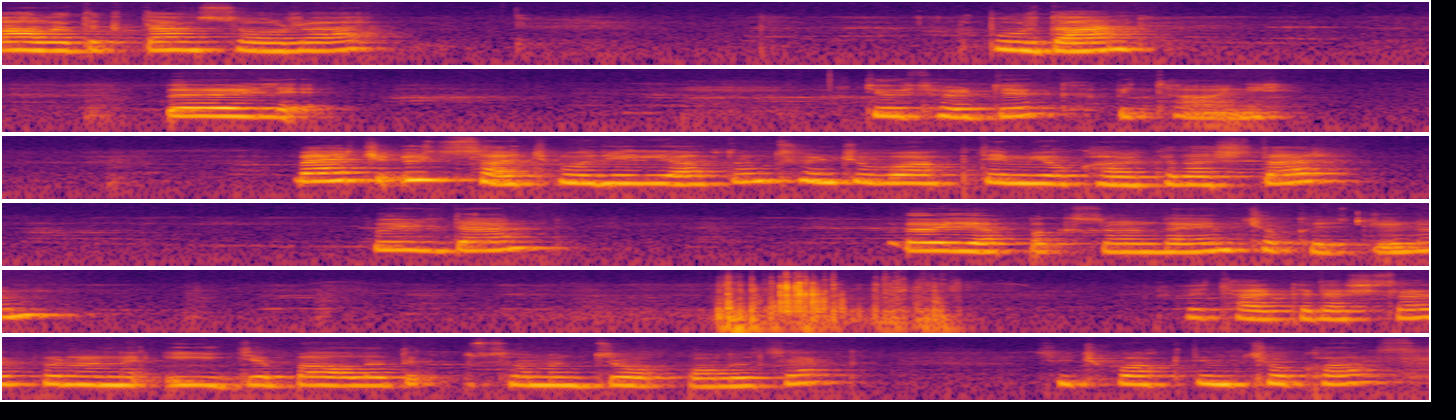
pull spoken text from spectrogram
Bağladıktan sonra buradan böyle götürdük bir tane. Belki 3 saç modeli yaptım çünkü vaktim yok arkadaşlar. Bu yüzden öyle yapmak zorundayım. Çok üzgünüm. Evet arkadaşlar bunu iyice bağladık. Bu sonuncu olacak. Çünkü vaktim çok az.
